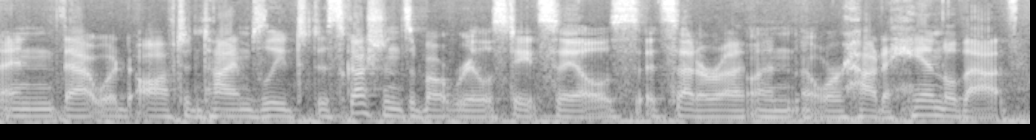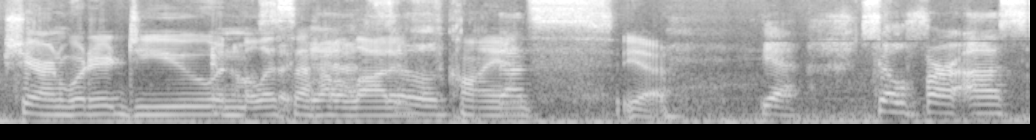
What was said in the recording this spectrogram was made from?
And that would oftentimes lead to discussions about real estate sales et cetera and or how to handle that. Sharon what are, do you and melissa have a lot So of clients yeah Yeah. So for us,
